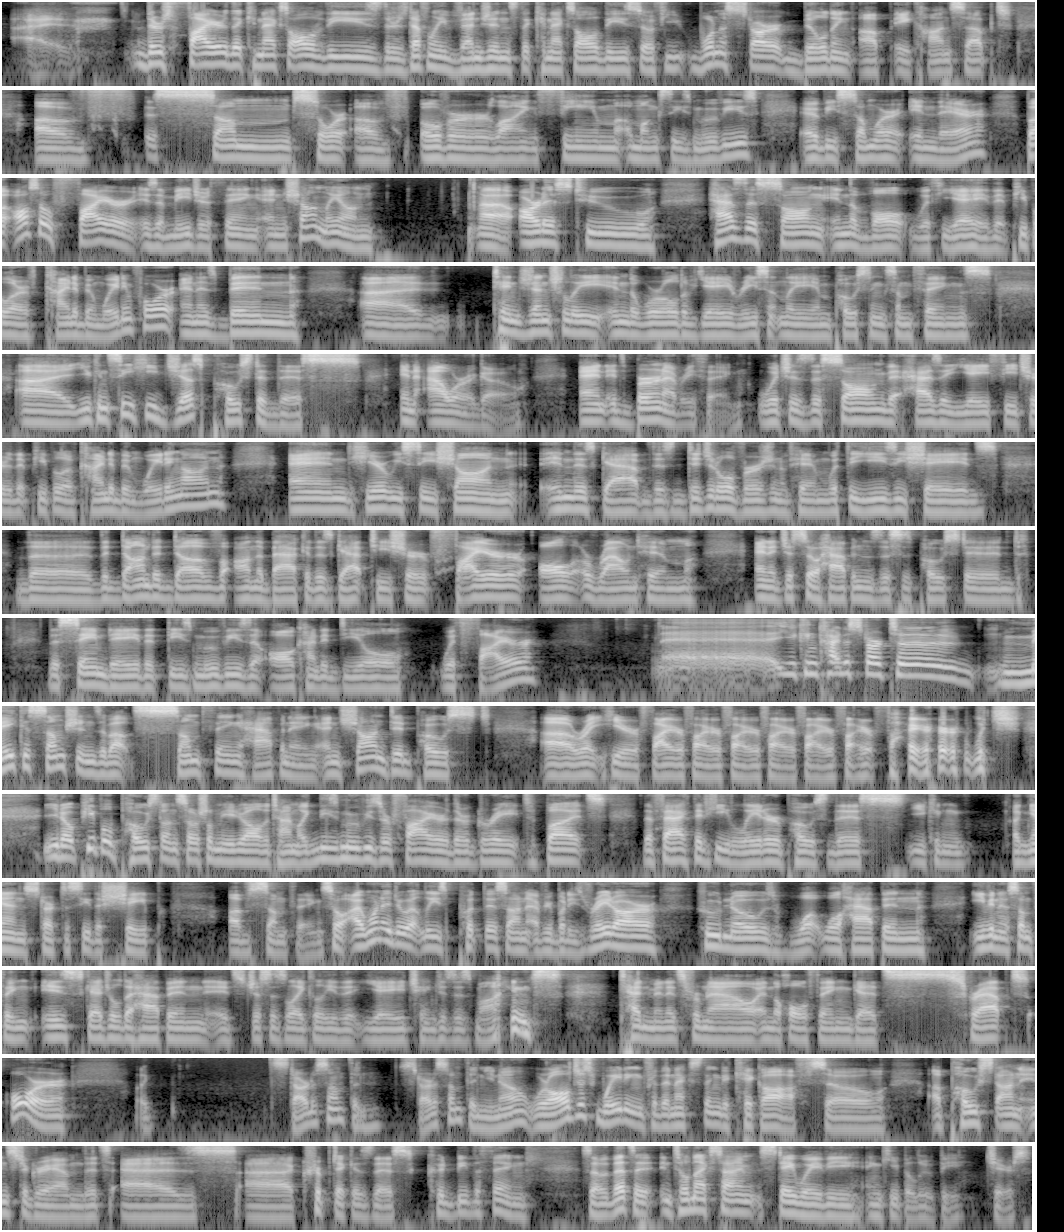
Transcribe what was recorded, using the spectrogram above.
I, there's fire that connects all of these. There's definitely vengeance that connects all of these. So if you want to start building up a concept of some sort of overlying theme amongst these movies, it would be somewhere in there. But also, fire is a major thing. And Sean Leon, uh, artist who has this song in the vault with Ye that people have kind of been waiting for and has been uh, tangentially in the world of Ye recently and posting some things. Uh, you can see he just posted this an hour ago and it's Burn Everything, which is this song that has a Ye feature that people have kind of been waiting on. And here we see Sean in this gap, this digital version of him with the Yeezy shades, the the Donda Dove on the back of this Gap t-shirt, fire all around him. And it just so happens this is posted the same day that these movies that all kind of deal with fire eh, you can kind of start to make assumptions about something happening. And Sean did post uh, right here fire, fire, fire, fire, fire, fire, fire, which, you know, people post on social media all the time like these movies are fire, they're great. But the fact that he later posts this, you can again start to see the shape of something. So I wanted to at least put this on everybody's radar. Who knows what will happen? Even if something is scheduled to happen, it's just as likely that Ye changes his mind 10 minutes from now and the whole thing gets scrapped or like start of something. Start of something, you know? We're all just waiting for the next thing to kick off. So a post on Instagram that's as uh, cryptic as this could be the thing. So that's it. Until next time, stay wavy and keep it loopy. Cheers.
